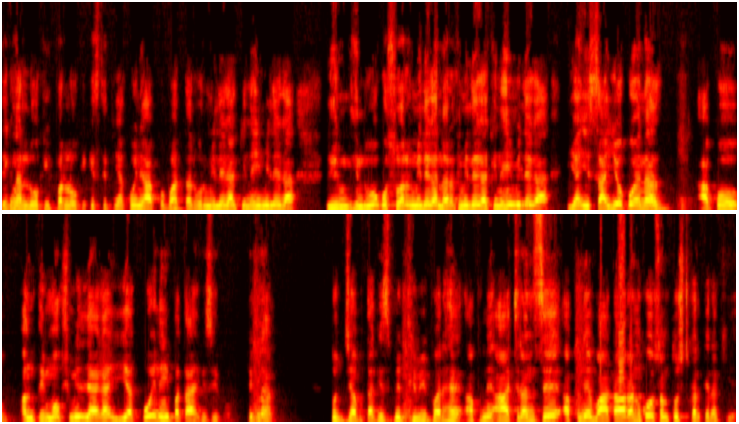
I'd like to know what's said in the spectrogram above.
ठीक ना? लौकिक, परलौकिक स्थितियाँ, कोई नहीं, आपको बहत्तर हुर मिलेगा कि नहीं मिलेगा? हिंदुओं को स्वर्ग मिलेगा, नरक मिलेगा कि नहीं मिलेगा? या ईसाइयों को है ना, आपको अंतिम मोक्ष मिल जाएगा, यह कोई नहीं पता है किसी को। ठीक ना? तो जब तक इस पृथ्वी पर है, अपने आचरण से, अपने वातावरण को संतुष्ट करके रखिए।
